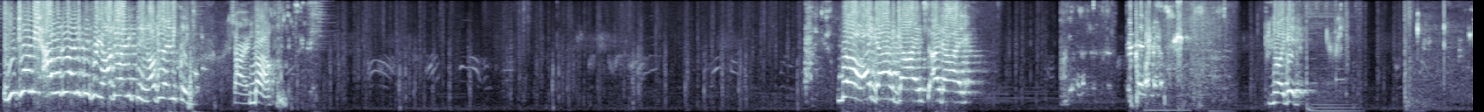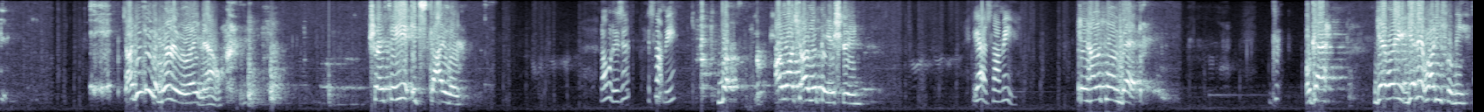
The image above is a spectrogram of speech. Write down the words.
If you kill me, I will do anything for you. I'll do anything. I'll do anything. Sorry. Bro, I died, guys. I died. No, I did. I just is a murderer right now. Should I say it? It's Skylar. No, it isn't. It's not me. Bro, I watched. I looked at your screen. Yeah, it's not me. Okay, how much you want to bet? Okay. Get. It ready for me.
